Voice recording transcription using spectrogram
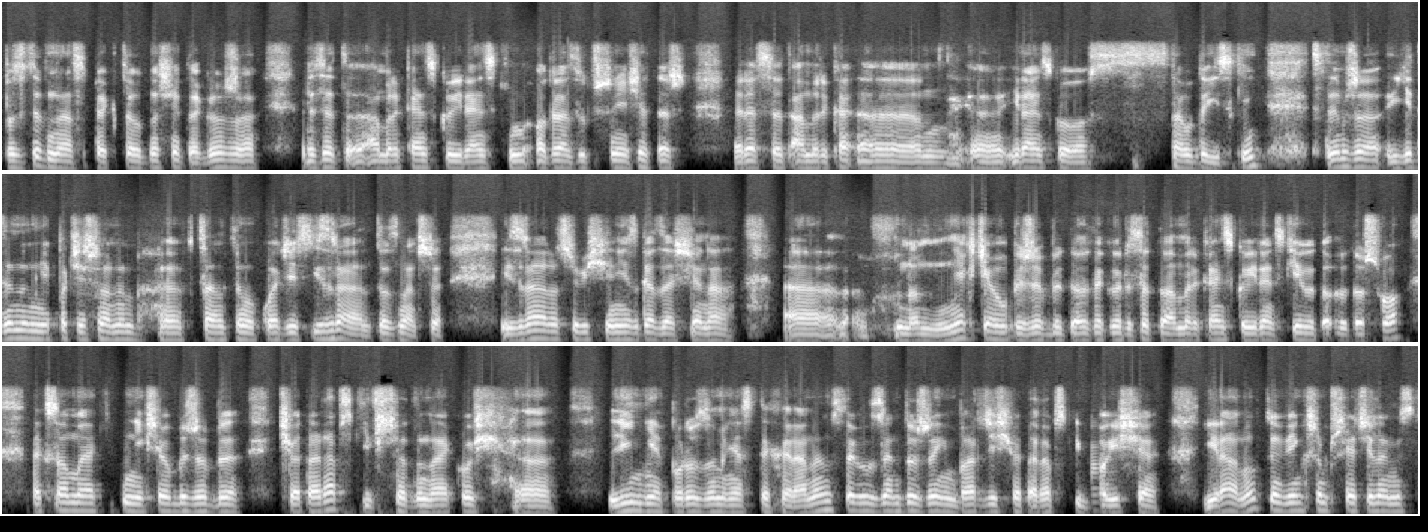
pozytywne aspekty odnośnie tego, że reset amerykańsko-irańskim od razu przyniesie też reset Ameryka- e, e, irańsko-saudyjski, z tym, że jedynym niepocieszonym e, w całym tym układzie jest Izrael. To znaczy, Izrael oczywiście nie zgadza się na, e, no, nie chciałby, żeby do tego resetu amerykańsko-irańskiego do, doszło, tak samo jak nie chciałby, żeby świat arabski wszedł na jakąś e, linię porozumienia z Teheranem, z tego względu, że im bardziej świat arabski boi się Iranu, tym większym przyjacielem jest,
